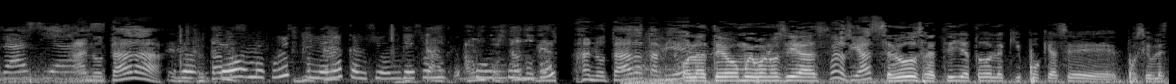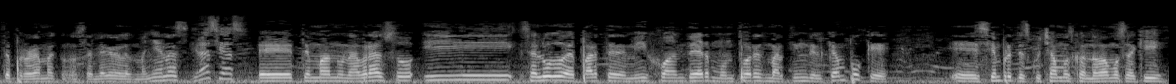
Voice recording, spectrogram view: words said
Gracias. Anotada. Teo, ¿me puedes poner la canción de Sonic Boom Boom? Anotada también. Hola Teo, muy buenos días. Buenos días. Saludos a ti y a todo el equipo que hace posible este programa que nos alegra las mañanas. Gracias. Eh, te mando un abrazo y saludo de parte de mi hijo Ander Montores Martín del Campo que eh, siempre te escuchamos cuando vamos aquí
